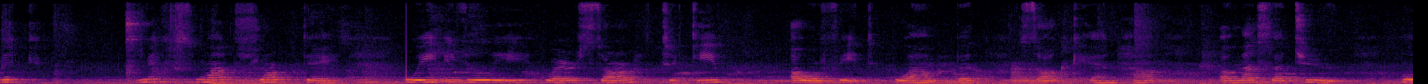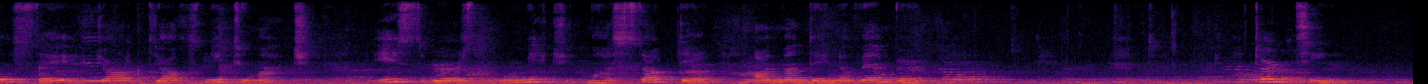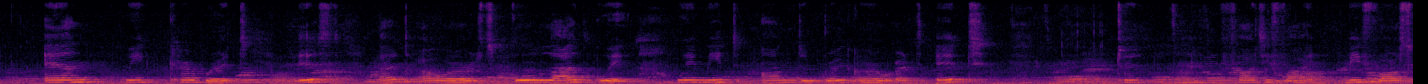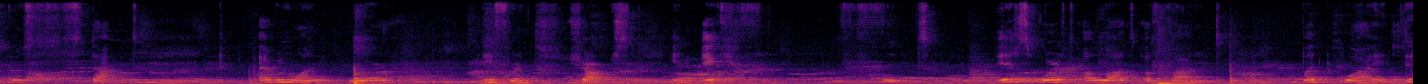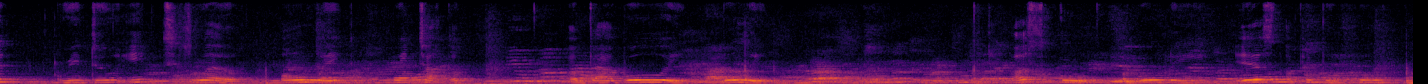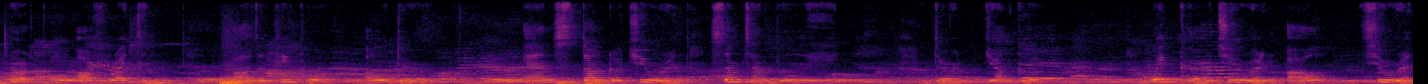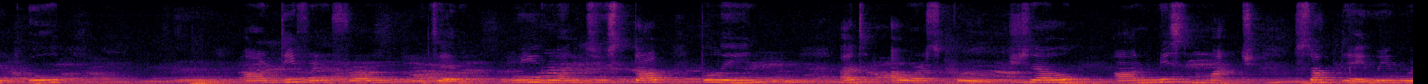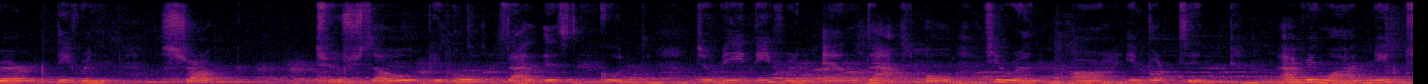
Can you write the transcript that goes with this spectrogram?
Make, next Mark Sock Day. We usually wear socks to keep our feet warm, but socks can have a message too. Who say your dogs need too much? It's worth World Mickey Sock Day on Monday, November 13. Covered it at our school last week. We meet on the playground at 8.45 before school starts. Everyone wore different shocks in each foot. It was a lot of fun. But why did we do it well? Oh wait, we talked about bullying. Bullying. At school, a bully is a people who hurt or frighten other people. Older and stronger children sometimes bully the younger, weaker children or children who Sock Day, we wear different socks to show people that it's good to be different and that all children are important. Everyone needs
